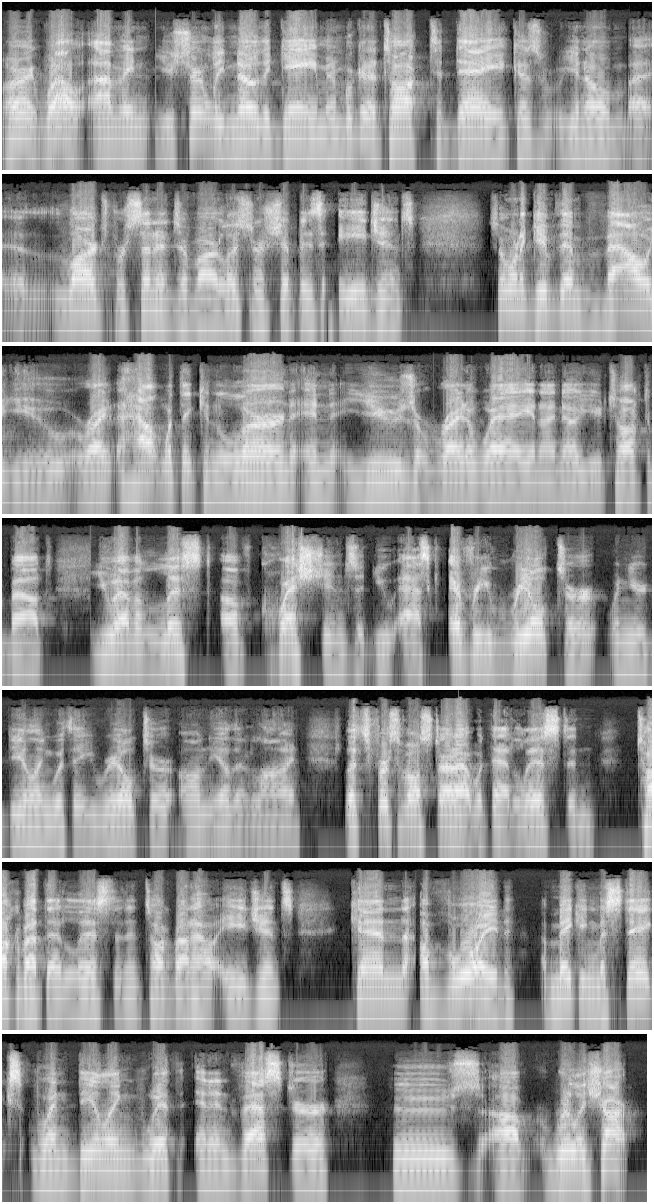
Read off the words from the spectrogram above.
All right. Well, I mean, you certainly know the game, and we're going to talk today because you know a large percentage of our listenership is agents. So I want to give them value, right? How what they can learn and use right away. And I know you talked about you have a list of questions that you ask every realtor when you're dealing with a realtor on the other line. Let's first of all start out with that list and talk about that list and then talk about how agents can avoid making mistakes when dealing with an investor who's uh, really sharp.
